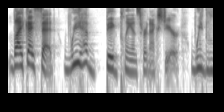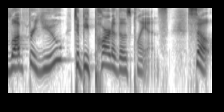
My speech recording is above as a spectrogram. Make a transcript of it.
Like I said, we have big plans for next year. We'd love for you to be part of those plans. So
